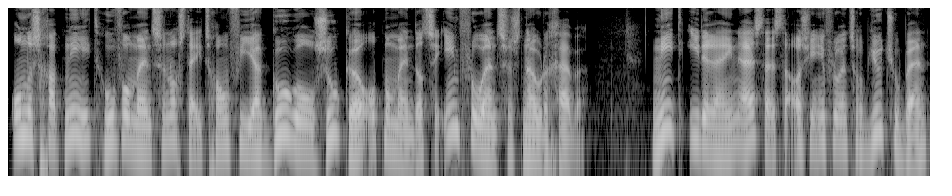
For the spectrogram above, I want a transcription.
onderschat niet hoeveel mensen nog steeds gewoon via Google zoeken op het moment dat ze influencers nodig hebben. Niet iedereen, hè, als je influencer op YouTube bent,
